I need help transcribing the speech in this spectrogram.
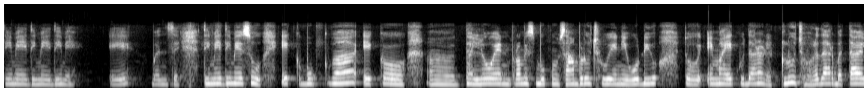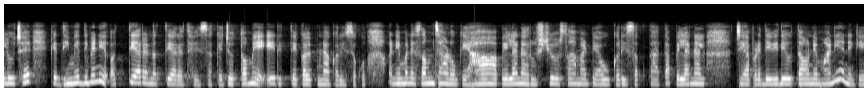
ધીમે ધીમે ધીમે એ બનશે. ધીમે ધીમે શું, એક બુકમાં એક the law and promise book હું સાંભળું છું એની ઓડિયો, તો એમાં એક ઉદાહરણ એટલું જોરદાર બતાવેલું છે કે ધીમે ધીમે નહીં, અત્યારે ને અત્યારે થઈ શકે, જો તમે એ રીતે કલ્પના કરી શકો. અને મને સમજાણું કે હા પહેલાંના ઋષિઓ શા માટે આવું કરી શકતા હતા? પહેલાંના જે આપણે દેવી દેવતાઓને માનીએ ને કે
